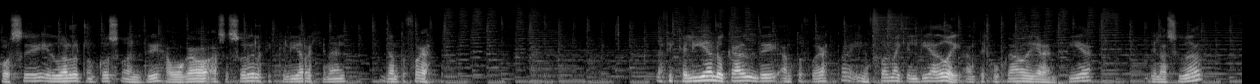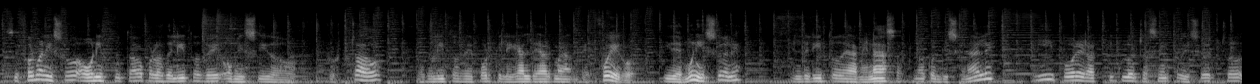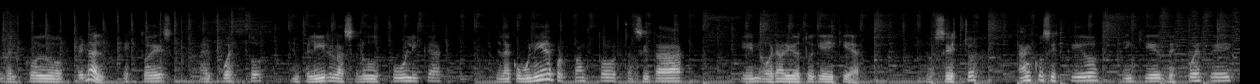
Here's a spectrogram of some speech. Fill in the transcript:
José Eduardo Troncoso Valdés, abogado asesor de la Fiscalía Regional de Antofagasta. La Fiscalía Local de Antofagasta informa que el día de hoy, ante el Juzgado de Garantía de la ciudad, se formalizó a un imputado por los delitos de homicidio frustrado, los delitos de porte ilegal de arma de fuego y de municiones, el delito de amenazas no condicionales y por el artículo 318 del Código Penal, esto es, haber puesto en peligro la salud pública de la comunidad por cuanto transitaba en horario de toque de queda. Los hechos han consistido en que después de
